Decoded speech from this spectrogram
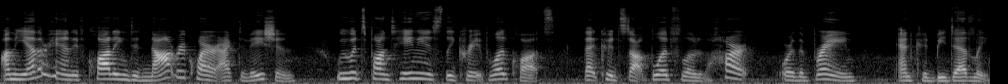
On the other hand, if clotting did not require activation, we would spontaneously create blood clots that could stop blood flow to the heart or the brain and could be deadly.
